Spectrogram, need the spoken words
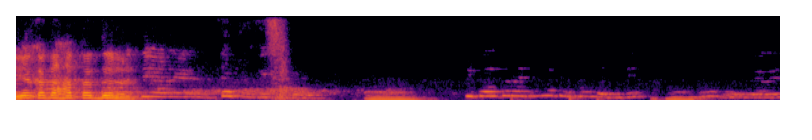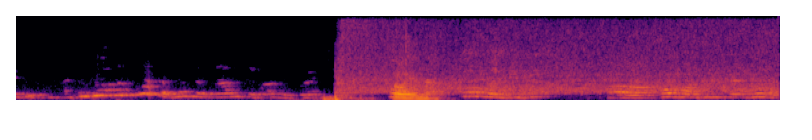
एखादा हातात धर. ती आणि टाकून घेतली बाहेर. हम्म. ती काय करायची माहिती आहे? कोंबडी ती. हम्म. कोंबडी करायची. अशी दोनच बोटं धरलं आमच्या मागं काय. होय ना कोंबडी ती. हा, कोंबडी ती काय झालं?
